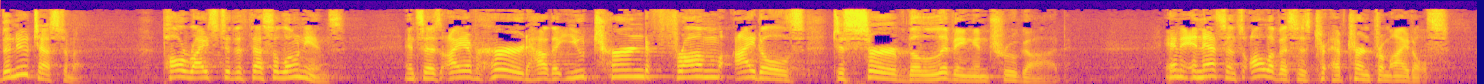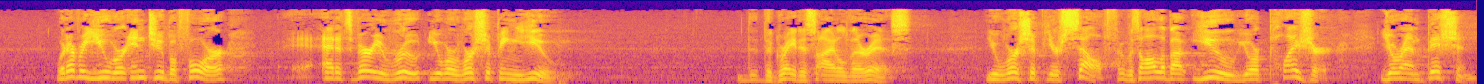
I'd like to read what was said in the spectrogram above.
the New Testament. Paul writes to the Thessalonians and says, I have heard how that you turned from idols to serve the living and true God. And in essence, all of us have turned from idols. Whatever you were into before, at its very root, you were worshiping you, the greatest idol there is. You worship yourself. It was all about you, your pleasure, your ambition,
